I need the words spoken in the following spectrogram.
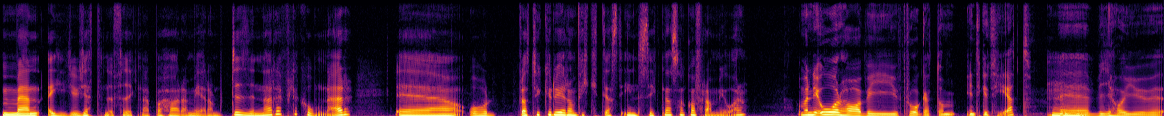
men är ju jättenyfikna på att höra mer om dina reflektioner. Eh, och vad tycker du är de viktigaste insikterna som kom fram i år? Men I år har vi ju frågat om integritet. Mm. Eh, vi har ju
